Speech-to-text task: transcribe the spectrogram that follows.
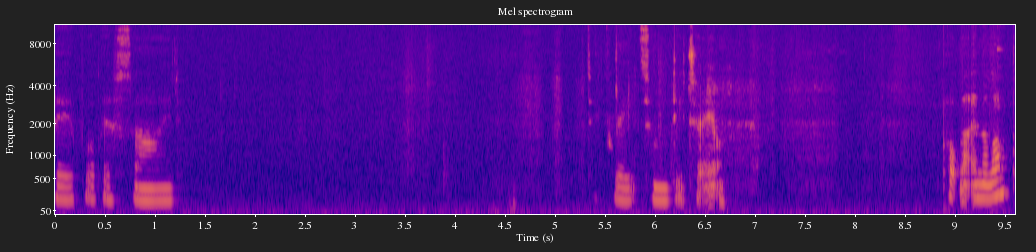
purple this side to create some detail. Pop that in the lamp.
